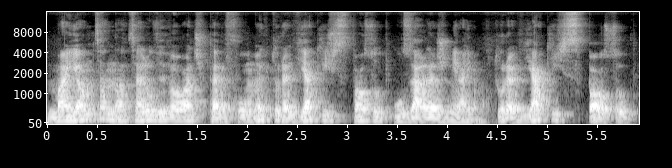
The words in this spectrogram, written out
mająca na celu wywołać perfumy, które w jakiś sposób uzależniają, które w jakiś sposób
